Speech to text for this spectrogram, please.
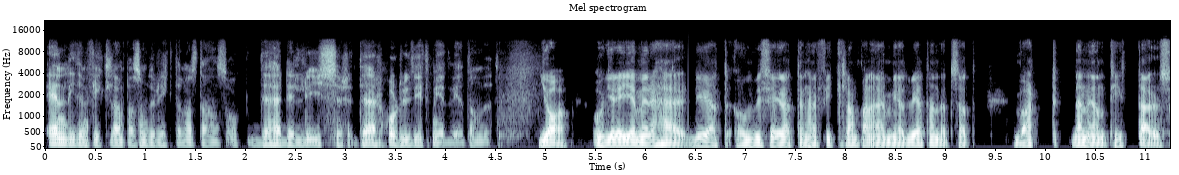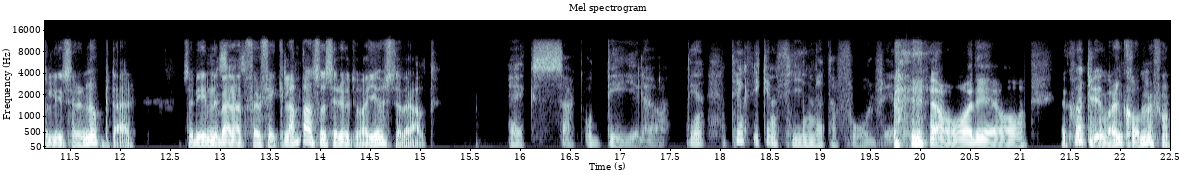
en liten ficklampa som du riktar någonstans och där det lyser, där har du ditt medvetande. Ja, och grejen med det här, det är att om vi säger att den här ficklampan är medvetandet, så att vart den än tittar så lyser den upp där. Så det innebär Precis. att för ficklampan så ser det ut att vara ljust överallt. Exakt, och det gillar jag. Det, tänk vilken fin metafor, Fredrik. ja, det, ja, jag kommer inte ihåg var den kommer ifrån.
